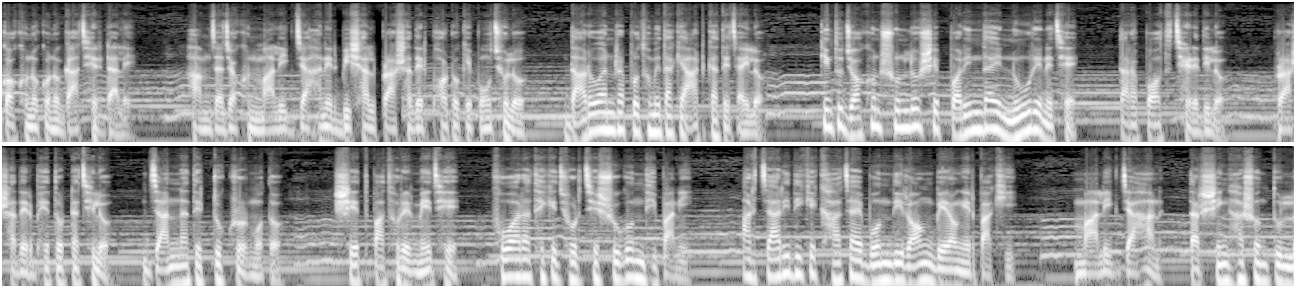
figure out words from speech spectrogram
কখনো কোনো গাছের ডালে। হামজা যখন মালিক জাহানের বিশাল প্রাসাদের ফটকে পৌঁছল, দারোয়ানরা প্রথমে তাকে আটকাতে চাইল। কিন্তু যখন শুনল সে পরিন্দায় নূর এনেছে, তারা পথ ছেড়ে দিল। প্রাসাদের ভেতরটা ছিল জান্নাতের টুকরোর মতো। শ্বেত পাথরের মেঝে ফোয়ারা থেকে ঝরছে সুগন্ধি পানি, আর চারিদিকে খাঁচায় বন্দি রং বেরঙের পাখি। মালিক জাহান তার সিংহাসন তুল্য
